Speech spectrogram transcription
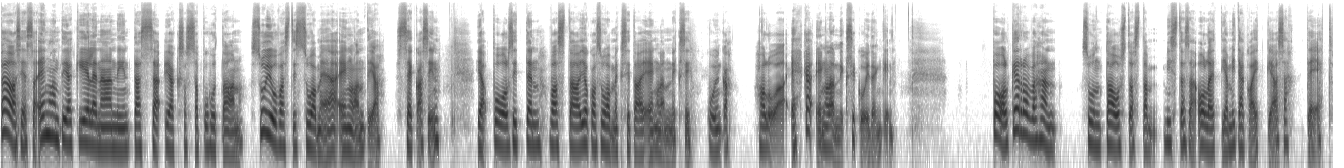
pääasiassa englantia kielenään, niin tässä jaksossa puhutaan sujuvasti suomea ja englantia sekaisin. Ja Paul sitten vastaa joko suomeksi tai englanniksi, kuinka haluaa, ehkä englanniksi kuitenkin. Paul, kerro vähän sun taustasta, mistä sä olet ja mitä kaikkea sä teet.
